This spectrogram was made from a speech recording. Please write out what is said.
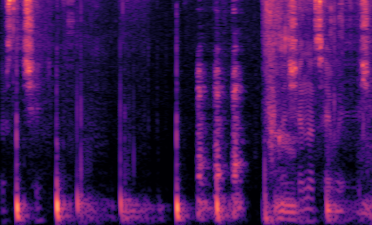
вистачить. Ще на цей вистачить.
